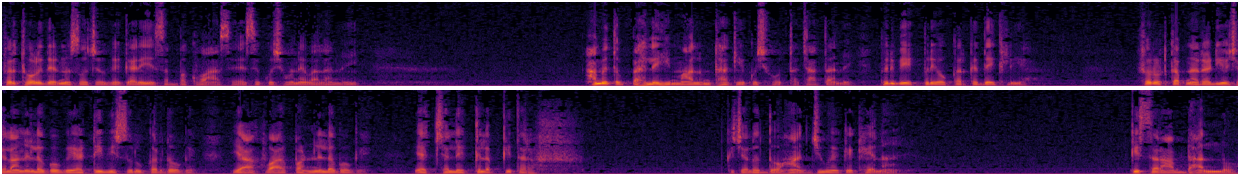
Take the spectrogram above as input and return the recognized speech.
फिर थोड़ी देर में सोचोगे कह रही ये सब बकवास है, ऐसे कुछ होने वाला नहीं। हमें तो पहले ही मालूम था कि कुछ होता चाहता नहीं। फिर भी एक प्रयोग करके देख लिया। फिर उठकर अपना रेडियो चलाने लगोगे या टीवी शुरू कर दोगे या अखबार पढ़ने लगोगे या चले क्लब की तरफ़ कि चलो दो हाथ जुए के खेलाएँ कि शराब डाल लो।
